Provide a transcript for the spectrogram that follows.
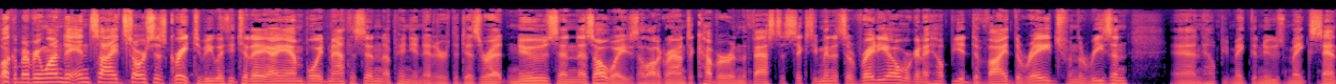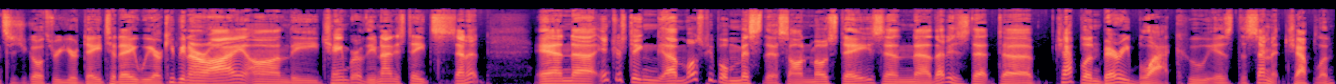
Welcome, everyone, to Inside Sources. Great to be with you today. I am Boyd Matheson, opinion editor at the Deseret News. And as always, a lot of ground to cover in the fastest 60 minutes of radio. We're going to help you divide the rage from the reason and help you make the news make sense as you go through your day today. We are keeping our eye on the chamber of the United States Senate. And uh, interesting, uh, most people miss this on most days, and uh, that is that uh, Chaplain Barry Black, who is the Senate chaplain,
